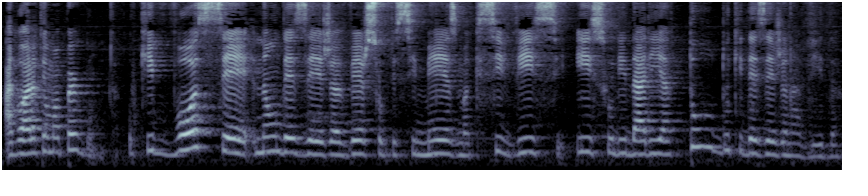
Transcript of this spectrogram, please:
Agora tem uma pergunta. O que você não deseja ver sobre si mesma, que se visse, isso lhe daria tudo o que deseja na vida?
